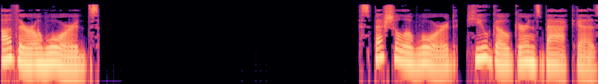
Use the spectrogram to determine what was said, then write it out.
Other awards Special Award, Hugo Gernsback as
